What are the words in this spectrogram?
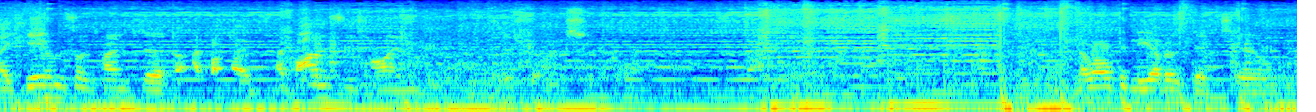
I gave him some time to. I, I, I bought him some time. No, I think the others did too.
